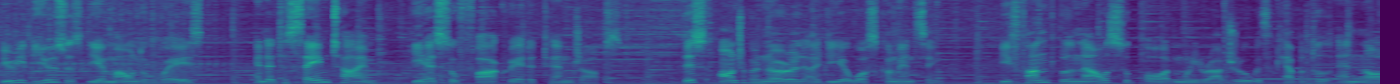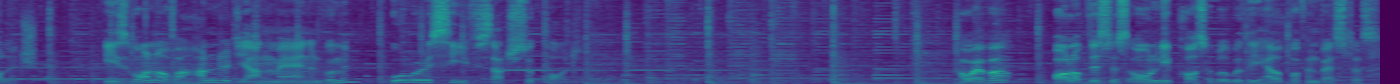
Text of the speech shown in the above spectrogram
He reduces the amount of waste and at the same time he has so far created 10 jobs. This entrepreneurial idea was convincing. BFund will now support Muni Raju with capital and knowledge. He is one of a hundred young men and women who will receive such support. However, all of this is only possible with the help of investors.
